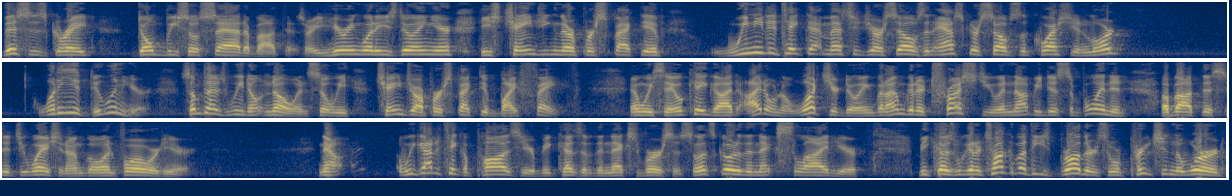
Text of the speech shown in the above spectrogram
This is great. Don't be so sad about this. Are you hearing what he's doing here? He's changing their perspective. We need to take that message ourselves and ask ourselves the question Lord, what are you doing here? Sometimes we don't know, and so we change our perspective by faith and we say, okay, God, I don't know what you're doing, but I'm going to trust you and not be disappointed about this situation. I'm going forward here. Now, we got to take a pause here because of the next verses. So let's go to the next slide here because we're going to talk about these brothers who are preaching the word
